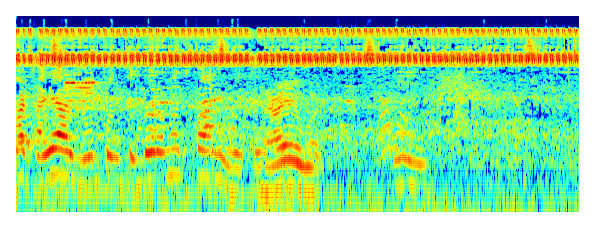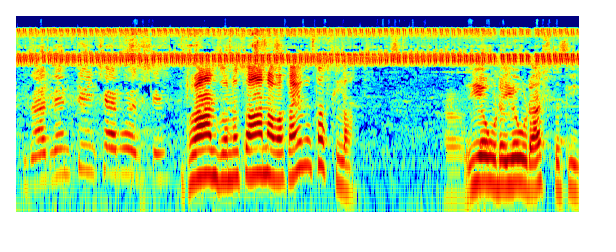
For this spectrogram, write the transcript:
पण गरम पाणी होत मोठा आहे अजून पण ते गरमच पाणी होत नाही वर झाले न तीन चार वर्षे रांजूनच आणावा काय ना तसला. हा एवढं एवढं असतं ती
